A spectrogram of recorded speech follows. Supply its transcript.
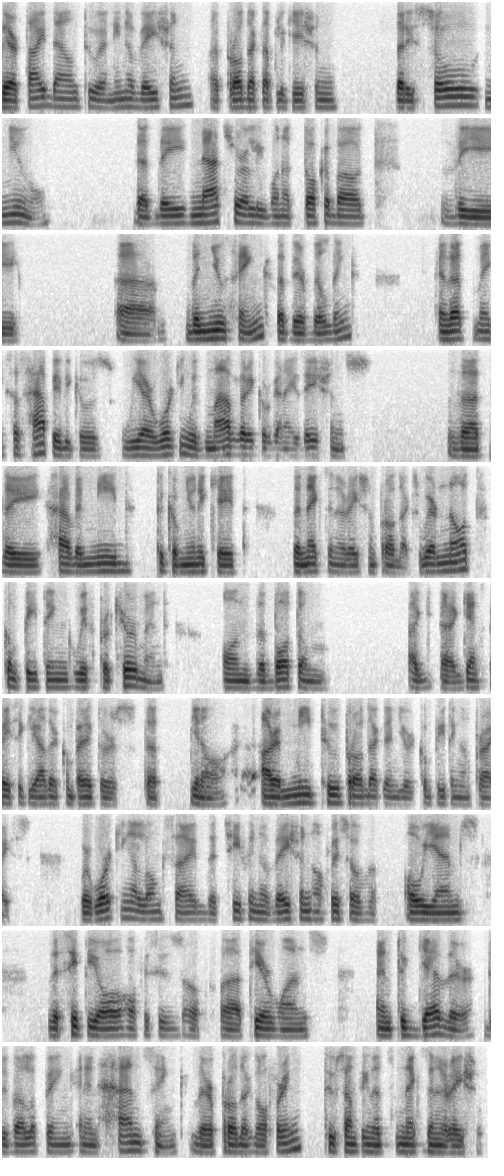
They are tied down to an innovation, a product application that is so new that they naturally want to talk about the uh, the new thing that they're building, and that makes us happy because we are working with maverick organizations that they have a need to communicate the next generation products. We're not competing with procurement on the bottom against basically other competitors that you know are a me too product and you're competing on price. We're working alongside the chief innovation office of OEMs, the CTO offices of uh, tier ones, and together developing and enhancing their product offering to something that's next generation.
